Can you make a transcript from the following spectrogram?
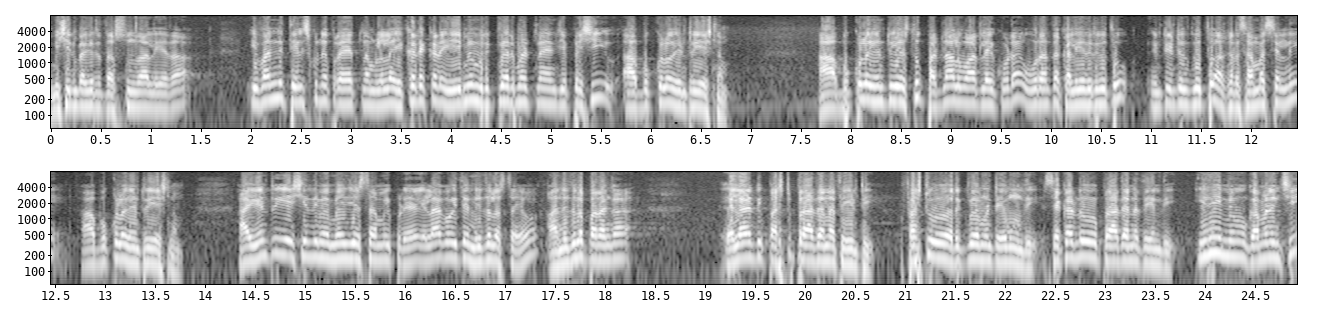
మిషన్ భగీరథ వస్తుందా లేదా ఇవన్నీ తెలుసుకునే ప్రయత్నంలో ఎక్కడెక్కడ ఏమేమి రిక్వైర్మెంట్ ఉన్నాయని చెప్పేసి ఆ బుక్లో ఎంట్రీ చేసినాం. ఆ బుక్లో ఎంట్రీ చేస్తూ పద్నాలుగు వార్డులకి కూడా ఊరంతా కలిగి తిరుగుతూ ఇంటింటికి తిరుగుతూ అక్కడ సమస్యల్ని ఆ బుక్లో ఎంట్రీ చేసినాం. ఆ ఎంట్రీ చేసింది మేము ఏం చేస్తాము ఇప్పుడు ఎలాగో అయితే నిధులు వస్తాయో ఆ నిధుల పరంగా ఎలాంటి ఫస్ట్ ప్రాధాన్యత ఏంటి? ఫస్ట్ రిక్వైర్మెంట్ ఏముంది? సెకండ్ ప్రాధాన్యత ఏంది? ఇది మేము గమనించి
